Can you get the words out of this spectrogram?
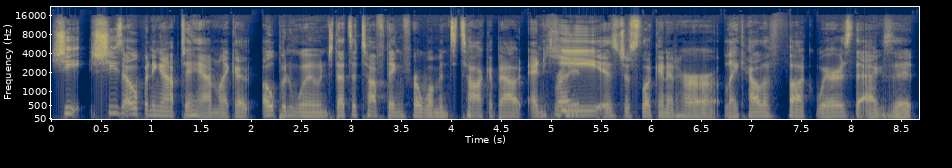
she she's opening up to him like a open wound. That's a tough thing for a woman to talk about, and he is just looking at her like, how the fuck? Where is the exit?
